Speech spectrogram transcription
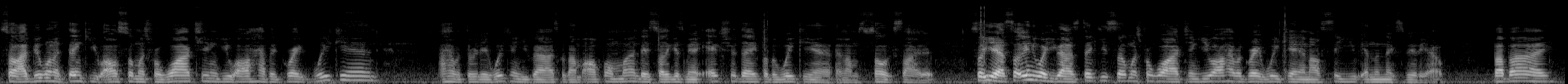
So I do want to thank you all so much for watching. You all have a great weekend. I have a three-day weekend, you guys, because I'm off on Monday. So it gives me an extra day for the weekend. And I'm so excited. So yeah, so anyway, you guys, thank you so much for watching. You all have a great weekend. And I'll see you in the next video. Bye-bye.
